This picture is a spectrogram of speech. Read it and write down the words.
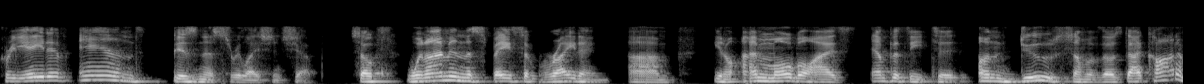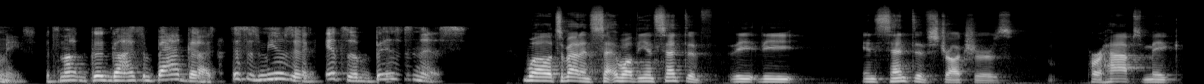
creative and business relationship. So when I'm in the space of writing, um, you know, I'm mobilized empathy to undo some of those dichotomies. It's not good guys and bad guys. This is music. It's a business. Well, it's about incentive. Well, the incentive, the the incentive structures, perhaps make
